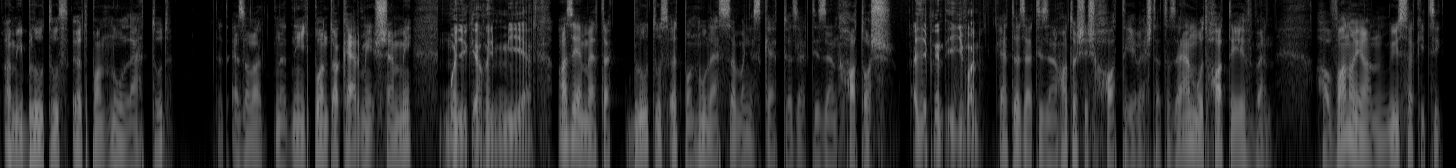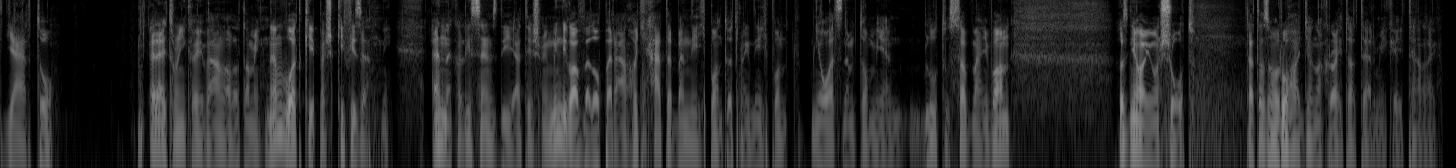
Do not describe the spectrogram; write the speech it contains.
ami Bluetooth 5.0-át tud, tehát ez alatt 4 pont, akármi, semmi. Mondjuk el, hogy miért. Azért, mert a Bluetooth 5.0 szabvány az 2016-os. Egyébként így van. 2016-os és 6 éves. Tehát az elmúlt 6 évben, ha van olyan műszaki cikk gyártó, elektronikai vállalat, amik nem volt képes kifizetni ennek a licenszdíját, és még mindig avval operál, hogy hát ebben 4.5 meg 4.8 nem tudom milyen Bluetooth szabvány van, az nyaljon sót. Tehát azon rohadjanak rajta a termékei tényleg.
